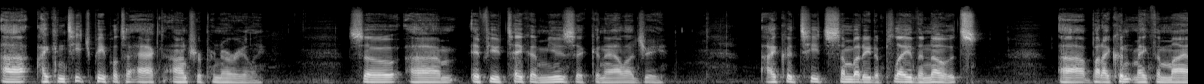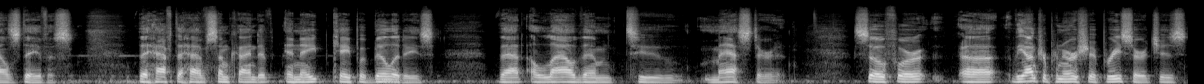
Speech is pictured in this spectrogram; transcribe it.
Uh, I can teach people to act entrepreneurially. So, um, if you take a music analogy, I could teach somebody to play the notes, uh, but I couldn't make them Miles Davis. They have to have some kind of innate capabilities that allow them to master it. So, for uh, the entrepreneurship research is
